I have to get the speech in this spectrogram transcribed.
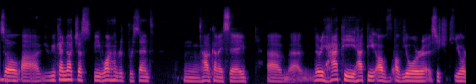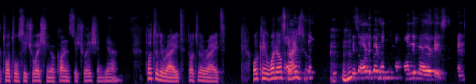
So uh, you cannot just be 100%. Um, how can I say? Um, uh, very happy, happy of of your your total situation, your current situation. Yeah. Totally right. Totally right. Okay, what else, guys? Mm-hmm. It's all depends on, on the priorities. And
